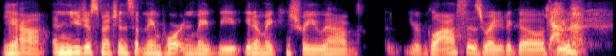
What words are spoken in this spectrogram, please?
Yeah, and you just mentioned something important. Maybe you know, making sure you have your glasses ready to go if you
